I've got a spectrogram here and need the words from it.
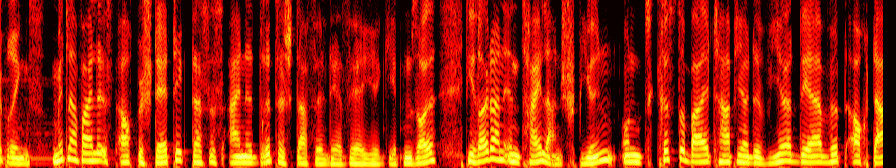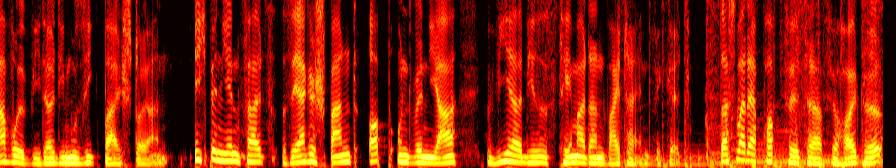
Übrigens, mittlerweile ist auch bestätigt, dass es eine dritte Staffel der Serie geben soll. Die soll dann in Thailand spielen und Cristobal Tapia de Vir, der wird auch da wohl wieder die Musik beisteuern. Ich bin jedenfalls sehr gespannt, ob und wenn ja, wie er dieses Thema dann weiterentwickelt. Das war der Popfilter für heute.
